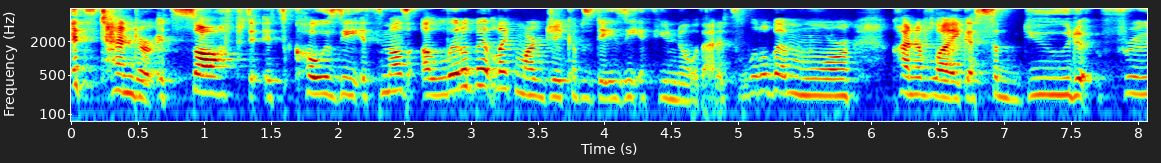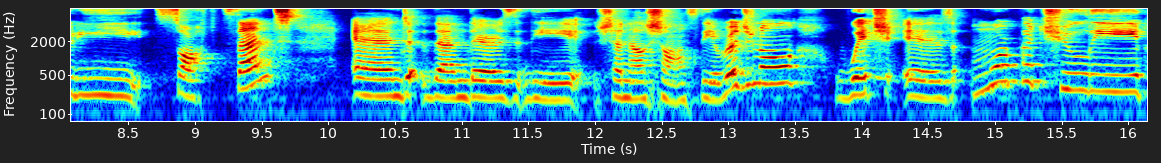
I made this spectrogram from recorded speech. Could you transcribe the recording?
it's tender it's soft it's cozy. It smells a little bit like marc jacobs daisy if you know that. It's a little bit more kind of like a subdued fruity soft scent and then there's the Chanel Chance, the original, which is more patchouli,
